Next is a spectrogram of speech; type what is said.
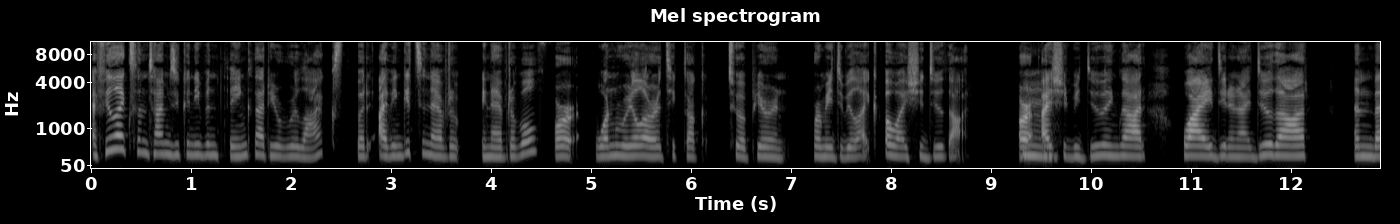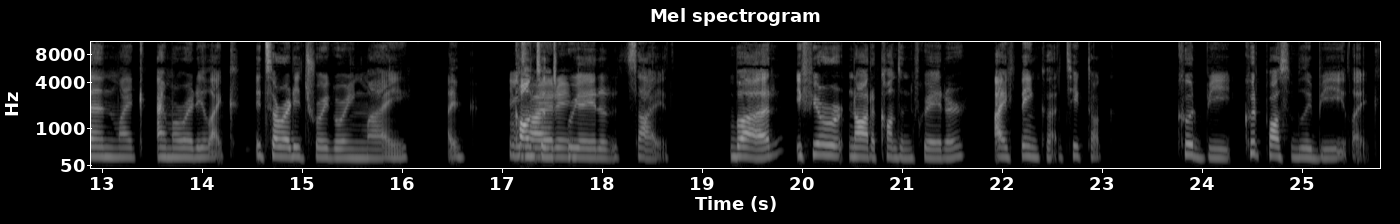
I feel like sometimes you can even think that you're relaxed, but I think it's inevit- inevitable for one reel or a TikTok to appear and for me to be like, oh, I should do that. Or I Mm. should be doing that. Why didn't I do that? And then like I'm already like it's already triggering my like content Anxiety. created side. But if you're not a content creator, I think that TikTok could be could possibly be like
